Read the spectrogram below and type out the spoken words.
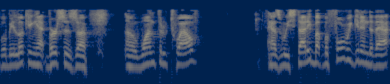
We'll be looking at verses uh, uh, 1 through 12 as we study. But before we get into that,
